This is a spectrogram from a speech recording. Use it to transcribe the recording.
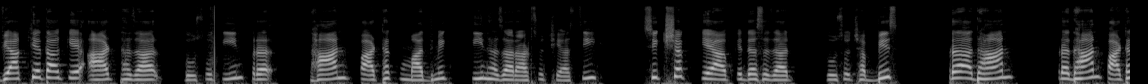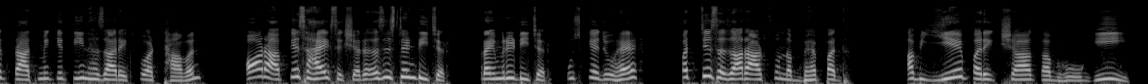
व्याख्यता के आठ हज़ार दो सौ तीन, प्रधान पाठक माध्यमिक तीन हज़ार आठ सौ छियासी, शिक्षक के आपके दस हज़ार दो सौ छब्बीस, प्रधान प्रधान पाठक प्राथमिक के तीन हज़ार एक सौ अट्ठावन और आपके सहायक शिक्षक असिस्टेंट टीचर प्राइमरी टीचर उसके जो है पच्चीस हज़ार आठ सौ नब्बे पद। अब ये परीक्षा कब होगी?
